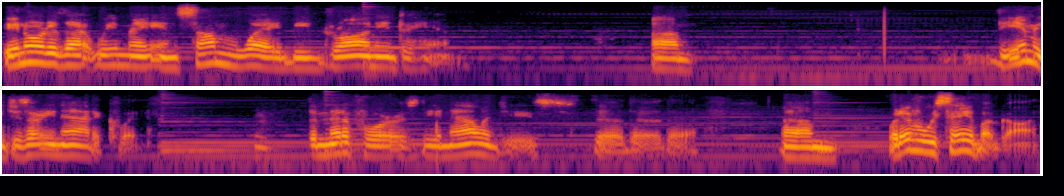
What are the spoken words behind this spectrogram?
in order that we may, in some way, be drawn into Him. The images are inadequate. The metaphors, the analogies, the the, the um, whatever we say about God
